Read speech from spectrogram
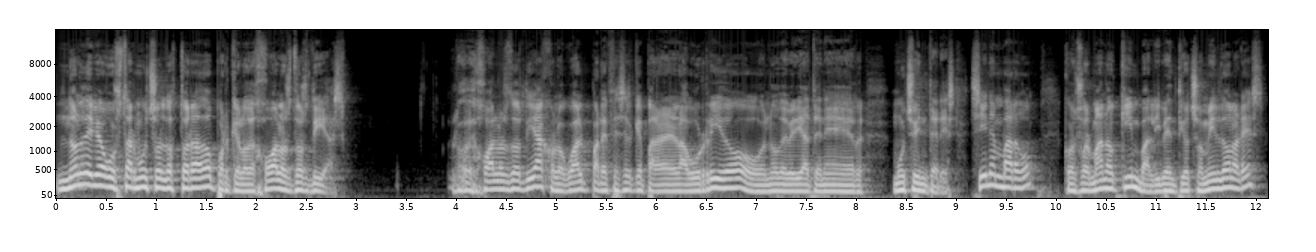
No le debió gustar mucho el doctorado porque lo dejó a los dos días. Lo dejó a los dos días, con lo cual parece ser que para él era aburrido o no debería tener mucho interés. Sin embargo, con su hermano Kimball y 28 mil dólares,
